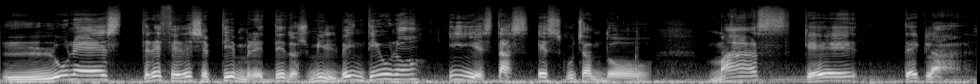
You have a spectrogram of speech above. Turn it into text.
lunes 13 de septiembre de 2021 y estás escuchando más que teclas.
